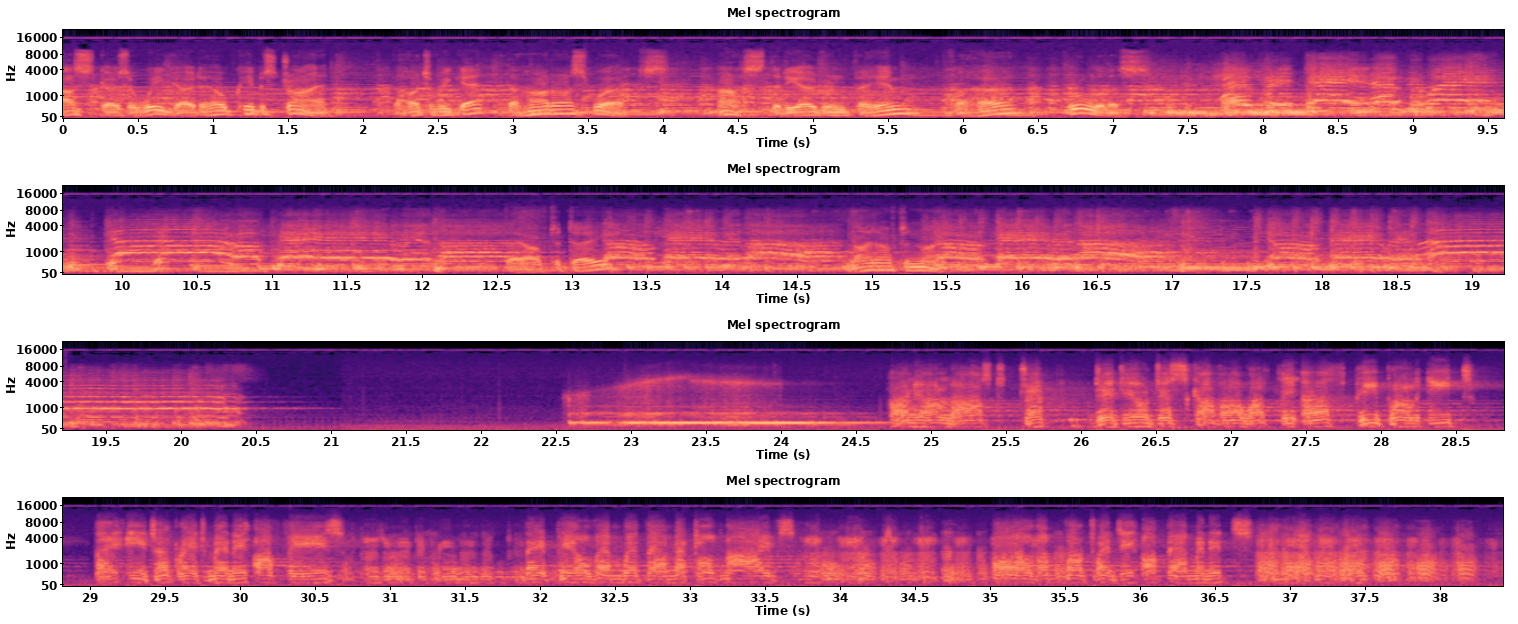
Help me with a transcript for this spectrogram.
Us goes a we go to help keep us dry. The hotter we get, the harder us works. Us, the deodorant for him, for her, for all of us. Day after day, night after night. On your last trip, did you discover what the Earth people eat? They eat a great many of these. They peel them with their metal knives. Boil them for 20 of their minutes.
